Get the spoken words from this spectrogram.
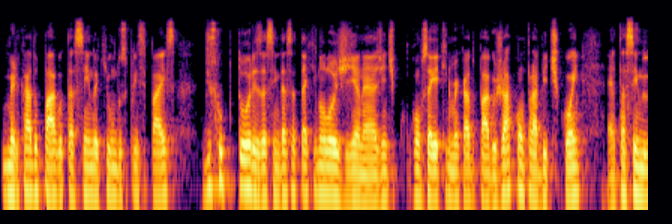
Mercado Pago está sendo aqui um dos principais disruptores assim dessa tecnologia, né? A gente consegue aqui no Mercado Pago já comprar Bitcoin. É, tá sendo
